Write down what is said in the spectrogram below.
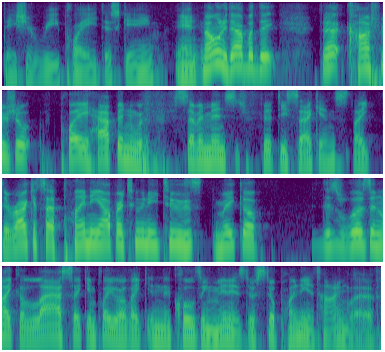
they should replay this game. And not only that, but they that controversial play happened with seven minutes fifty seconds. Like the Rockets had plenty of opportunity to make up. This wasn't like a last second play or like in the closing minutes. There's still plenty of time left.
